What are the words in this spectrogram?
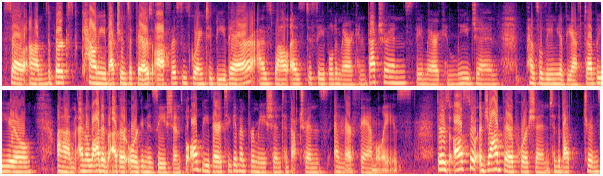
So um, the Berks County Veterans Affairs Office is going to be there, as well as Disabled American Veterans, the American Legion, Pennsylvania VFW, um, and a lot of other organizations will all be there to give information to veterans and their families. There's also a job fair portion to the Veterans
